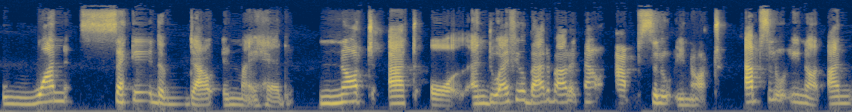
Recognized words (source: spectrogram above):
one second of doubt in my head not at all. And do I feel bad about it now? Absolutely not. absolutely not i'm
